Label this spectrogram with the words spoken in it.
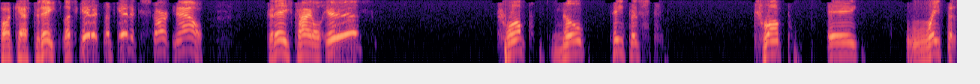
podcast today. Let's get it. Let's get it. Start now. Today's title is Trump No Papist. Trump a rapist.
